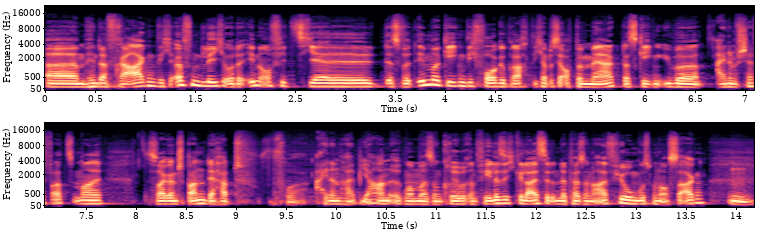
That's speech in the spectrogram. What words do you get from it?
ähm, hinterfragen dich öffentlich oder inoffiziell. Das wird immer gegen dich vorgebracht. Ich habe das ja auch bemerkt, dass gegenüber einem Chefarzt mal, das war ganz spannend, der hat vor eineinhalb Jahren irgendwann mal so einen gröberen Fehler sich geleistet in der Personalführung, muss man auch sagen. Mhm.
